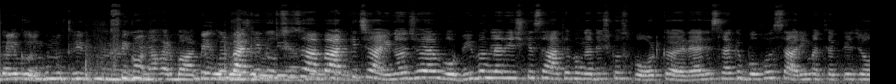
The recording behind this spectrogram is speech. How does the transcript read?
बिल्कुल। बाकी दूसरी बात की चाइना जो है वो भी बांग्लादेश के साथ है बांग्लादेश को सपोर्ट कर रहा है। जिस तरह के बहुत सारी मतलब के जो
